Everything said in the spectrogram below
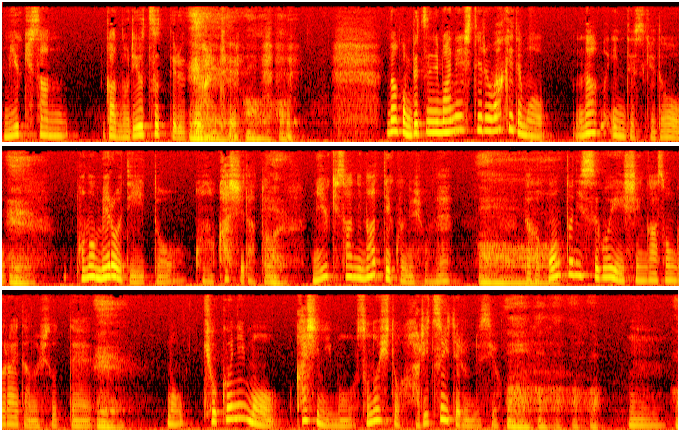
みゆきさんが乗り移ってるって言われて、ええああ なんか別に真似してるわけでもないんですけどえこのメロディーとこの歌詞だと。みゆきさんになっていくんでしょうね。だから本当にすごいシンガーソングライターの人ってえもう曲にも歌詞にもその人が張り付いてるんですよ。うん、あ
